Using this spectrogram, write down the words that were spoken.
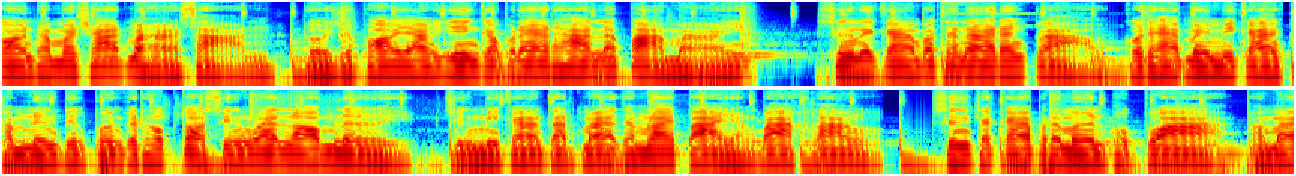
กรธรรมชาติมหาศาล โดยเฉพาะอย่างยิ่งกับแร่ธาตุและป่าไม้ ซึ่งในการพัฒนาดังกล่าว ก็แทบไม่มีการคำนึงถึงผลกระทบต่อสิ่งแวดล้อมเลย จึงมีการตัดไม้ทำลายป่าอย่างบ้าคลั่ง ซึ่งจากการประเมินพบว่าพม่า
